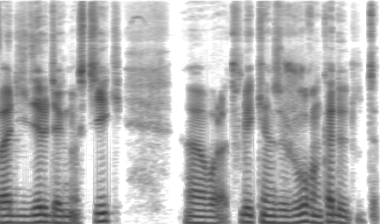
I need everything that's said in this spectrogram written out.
valider le diagnostic, voilà, tous les 15 jours en cas de doute.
